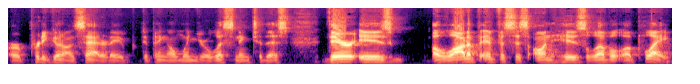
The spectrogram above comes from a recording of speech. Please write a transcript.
or pretty good on Saturday, depending on when you're listening to this. There is a lot of emphasis on his level of play.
